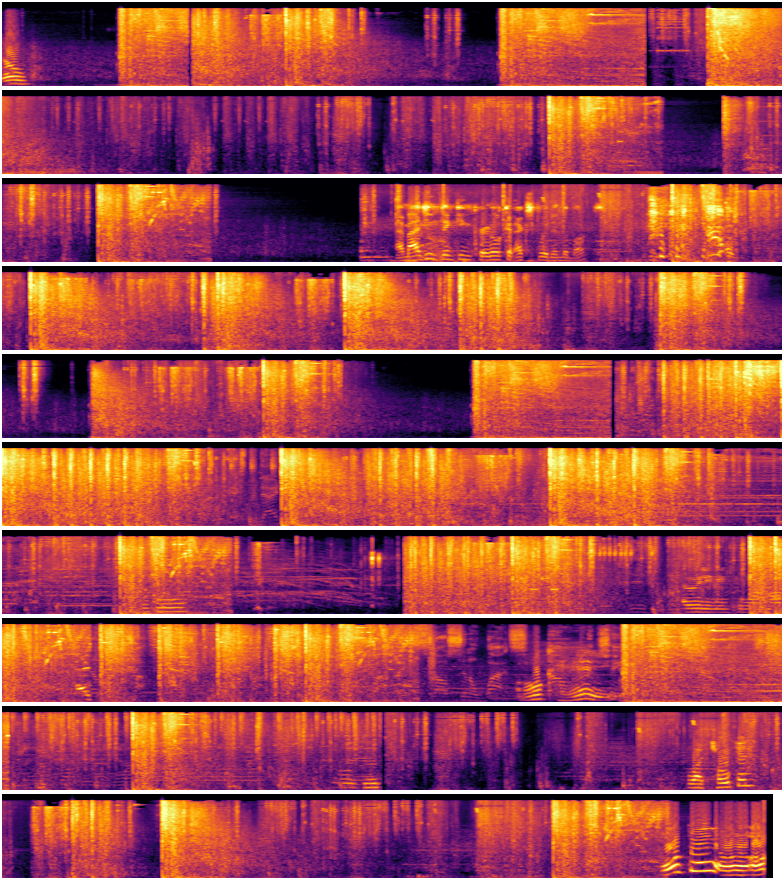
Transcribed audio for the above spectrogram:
Yo. Imagine thinking Kernel could exploit in the box. I really need to warm up. Okay. What, choking? Okay, oh,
